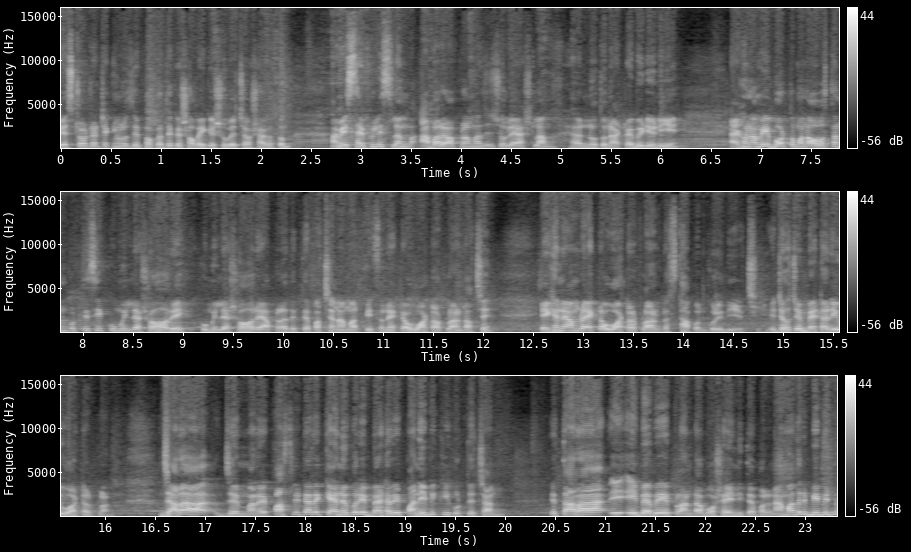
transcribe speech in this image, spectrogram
বেস্ট ওয়াটার টেকনোলজির পক্ষ থেকে সবাইকে শুভেচ্ছা ও স্বাগতম। আমি সাইফুল ইসলাম আবারও আপনার মাঝে চলে আসলাম হ্যাঁ, নতুন একটা ভিডিও নিয়ে। এখন আমি বর্তমানে অবস্থান করতেছি কুমিল্লা শহরে। কুমিল্লা শহরে আপনারা দেখতে পাচ্ছেন আমার পিছনে একটা ওয়াটার প্লান্ট আছে। এখানে আমরা একটা ওয়াটার প্লান্ট স্থাপন করে দিয়েছি। এটা হচ্ছে ব্যাটারি ওয়াটার প্লান্ট যারা যে মানে পাঁচ লিটারে কেন করে ব্যাটারি পানি বিক্রি করতে চান তারা এইভাবে এই প্লান্টটা বসাই নিতে পারেন। আমাদের বিভিন্ন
